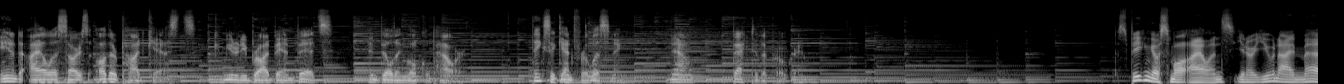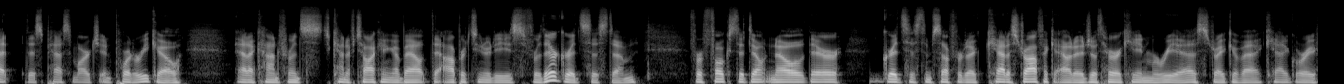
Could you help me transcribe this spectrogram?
and ILSR's other podcasts, Community Broadband Bits, and Building Local Power. Thanks again for listening. Now, back to the program. Speaking of small islands, you know, you and I met this past March in Puerto Rico at a conference kind of talking about the opportunities for their grid system. For folks that don't know, their grid system suffered a catastrophic outage with Hurricane Maria, a strike of a category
